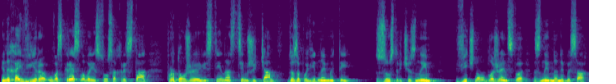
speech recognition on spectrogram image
І нехай віра у Воскреслого Ісуса Христа продовжує вести нас цим життям до заповідної мети, зустрічі з Ним, вічного блаженства з Ним на небесах,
